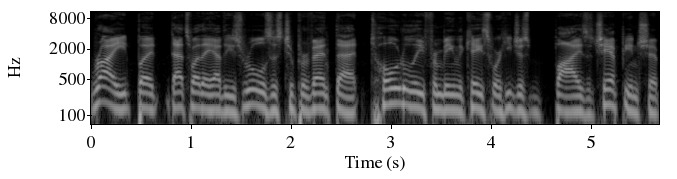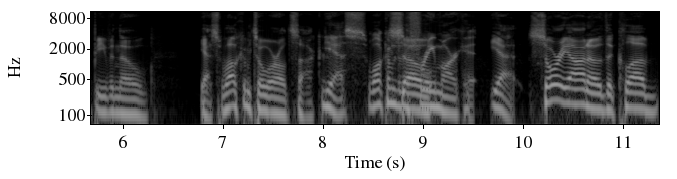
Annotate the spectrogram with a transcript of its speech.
Right, but that's why they have these rules is to prevent that totally from being the case where he just buys a championship, even though, yes, welcome to world soccer. Yes. Welcome to the free market. Yeah, Soriano, the club,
